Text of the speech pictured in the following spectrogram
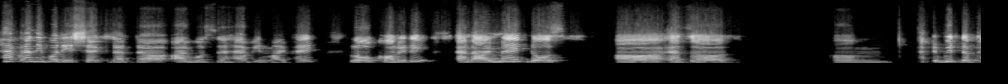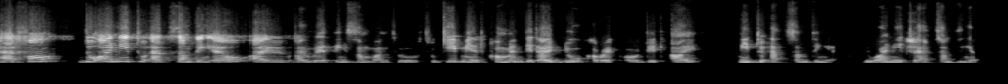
Have anybody checked that uh, I was uh, have in my page low quality and I make those uh, as a um, with the platform, do I need to add something else? I I waiting someone to to give me a comment. Did I do correct or did I need to add something else? Do I need to add something else?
